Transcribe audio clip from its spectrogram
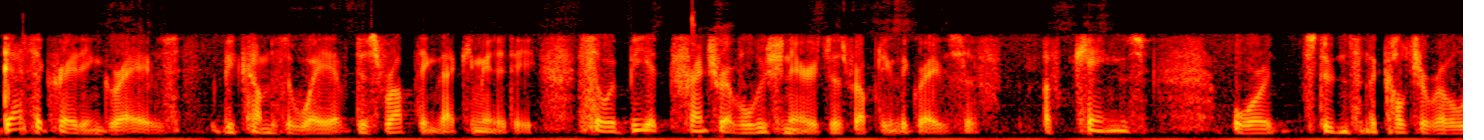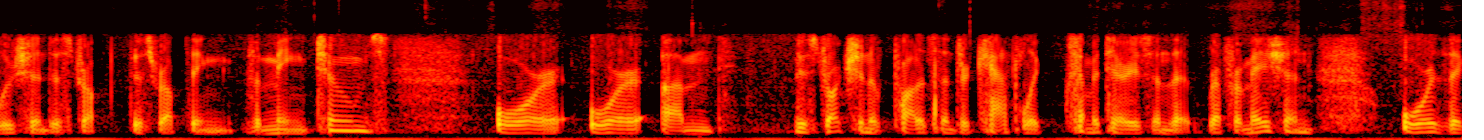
desecrating graves becomes a way of disrupting that community. So, it'd be a French revolutionaries disrupting the graves of of kings or students in the Cultural Revolution disrupt, disrupting the Ming tombs, or or um, destruction of Protestant or Catholic cemeteries in the Reformation, or the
